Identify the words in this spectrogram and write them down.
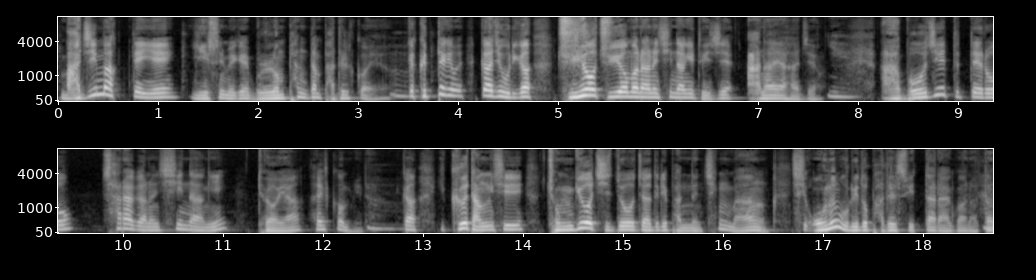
마지막 때에 예수님에게 물론 판단 받을 거예요. 음. 그러니까 그때까지 우리가 주여 주여만 하는 신앙이 되지 않아야 하죠. 예. 아버지의 뜻대로 살아가는 신앙이 되어야 할 겁니다. 음. 그러니까 그 당시 종교 지도자들이 받는 책망, 사실 오늘 우리도 받을 수 있다라고 하는 어떤.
